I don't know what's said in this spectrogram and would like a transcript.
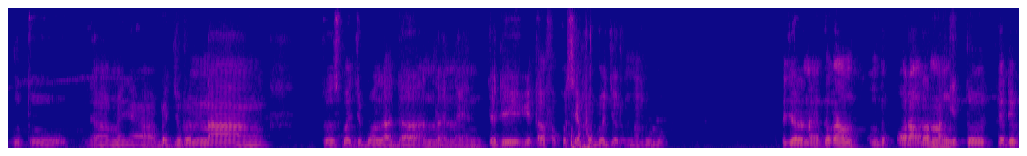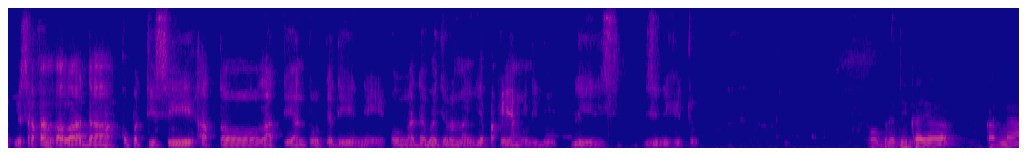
Butuh yang namanya baju renang, terus baju bola dan lain-lain. Jadi kita fokusnya ke baju renang dulu. baju renang itu kan untuk orang renang gitu. Jadi misalkan kalau ada kompetisi atau latihan tuh, jadi ini kalau nggak ada baju renang dia pakai yang ini beli di, di sini gitu. Oh, berarti kayak karena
